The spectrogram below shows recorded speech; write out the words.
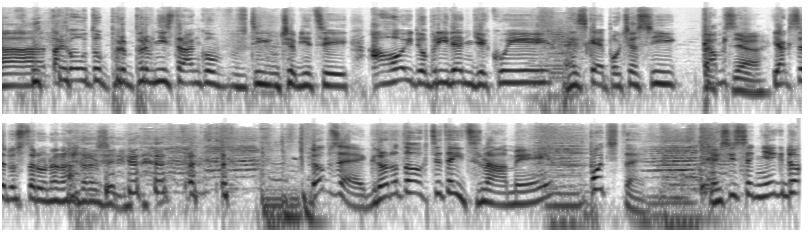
Uh, takovou tu pr- první stránku v té učebnici. Ahoj, dobrý den, děkuji, hezké počasí. Kam, jak se dostanu na nádraží? Dobře, kdo do toho chcete jít s námi, pojďte. Jestli se někdo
